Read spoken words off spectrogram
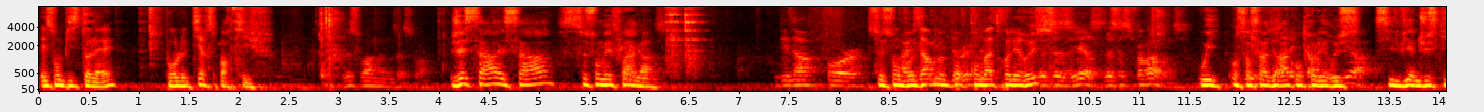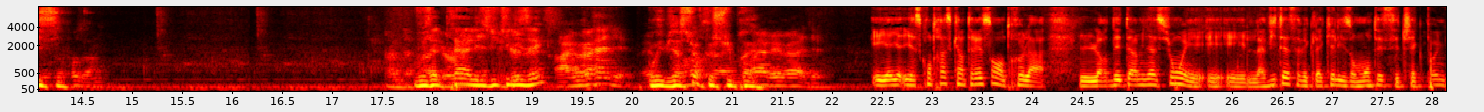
Et son pistolet pour le tir sportif. J'ai ça et ça, ce sont mes flingues. Ce sont vos armes pour combattre les Russes. Oui, on s'en servira contre les Russes, s'ils viennent jusqu'ici. Vous êtes prêt à les utiliser Oui, bien sûr que je suis prêt. Et il y, a ce contraste qui est intéressant entre leur détermination et, la vitesse avec laquelle ils ont monté ces checkpoints.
